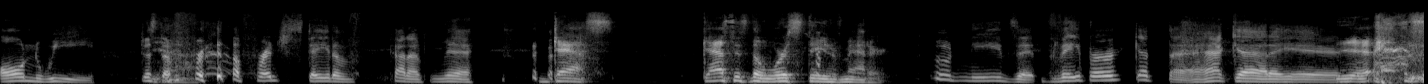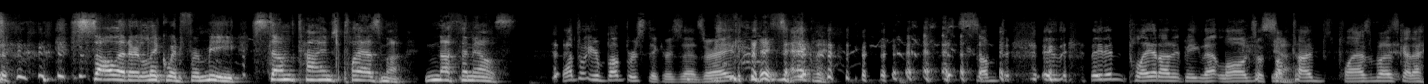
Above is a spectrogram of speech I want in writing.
ennui, just a, fr- a French state of kind of meh. Gas. Gas is the worst state of matter. Who needs it? Vapor? Get the heck out of here. Yeah. Solid or liquid for me. Sometimes plasma. Nothing else. That's what your bumper sticker says, right? exactly. Some they didn't plan on it being that long, so Yeah. sometimes plasma is kind of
